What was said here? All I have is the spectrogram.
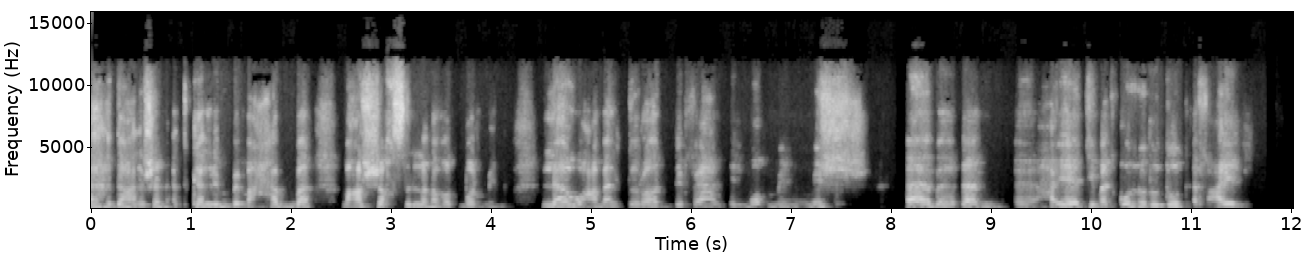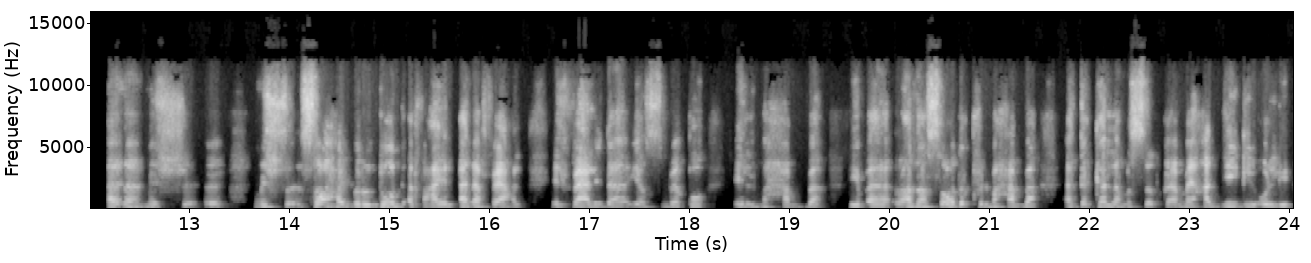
أهدى علشان أتكلم بمحبة مع الشخص اللي أنا غضبان منه. لو عملت رد فعل المؤمن مش ابدا آه، حياتي ما تكون ردود افعال أنا مش آه، مش صاحب ردود أفعال أنا فعل. الفعل ده يسبقه المحبة. يبقى أنا صادق في المحبة أتكلم الصدق. أما حد يجي يقول لي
